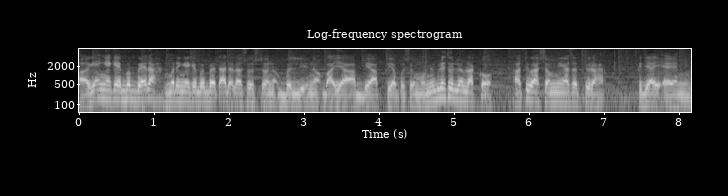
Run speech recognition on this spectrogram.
Uh, yang kayak bebel lah Meringai kayak bebel tak ada lah susah nak beli, nak bayar biar api apa semua Mi boleh tolong belakang uh, Tu rasa Mi rasa tu lah kejayaan Amin.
